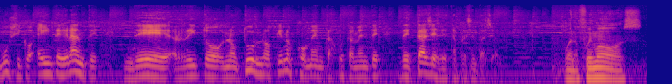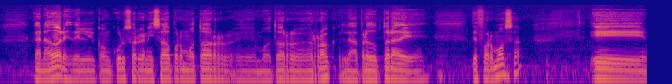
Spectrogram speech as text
músico e integrante de Rito Nocturno, que nos comenta justamente detalles de esta presentación. Bueno, fuimos ganadores del concurso organizado por Motor, eh, Motor Rock, la productora de, Formosa. Eh,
